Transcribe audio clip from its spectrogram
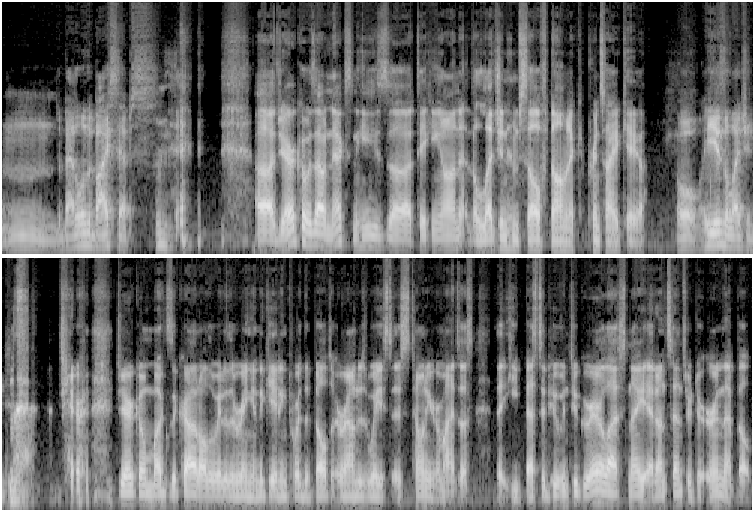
Mm, the battle of the biceps. Uh Jericho is out next and he's uh taking on the legend himself, Dominic, Prince Iaukea. Oh, he is a legend. Jer- Jericho mugs the crowd all the way to the ring, indicating toward the belt around his waist, as Tony reminds us that he bested Juventud Guerrera last night at Uncensored to earn that belt.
